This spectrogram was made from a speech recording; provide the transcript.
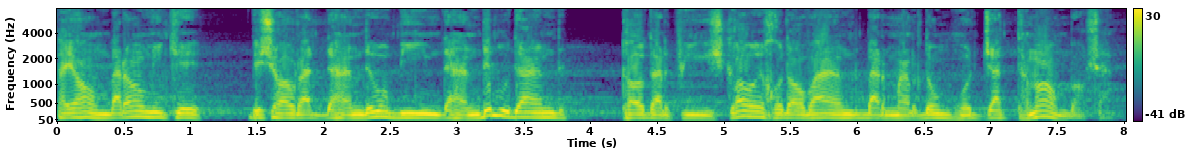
پیامبرانی که بشارت دهنده و بیم دهنده بودند تا در پیشگاه خداوند بر مردم حجت تمام باشد.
